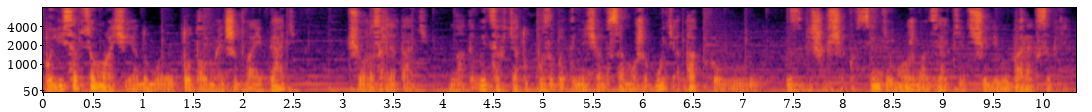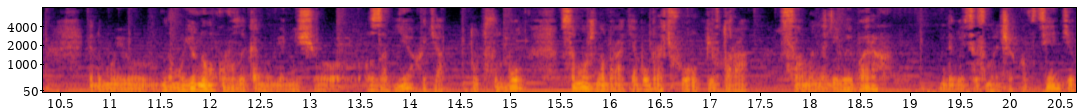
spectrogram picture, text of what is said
Полісся в цьому матчі. Я думаю, тотал менше 2,5, що розглядати. Надивитися, хоча тут по забитим м'ячам все може бути, а так з більших ще коефіцієнтів можна взяти, що лівий берег заб'є. Я думаю, на мою думку, велика ймовірність, що заб'є, хоча тут футбол, все можна брати або брати фору півтора саме на лівий берег, дивитися з менших коефіцієнтів,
